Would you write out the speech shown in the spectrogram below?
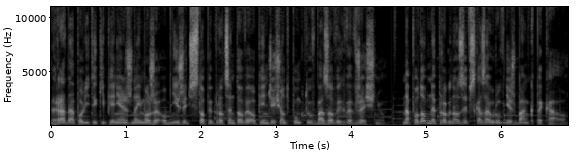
Rada Polityki Pieniężnej może obniżyć stopy procentowe o 50 punktów bazowych we wrześniu. Na podobne prognozy wskazał również Bank PKO.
